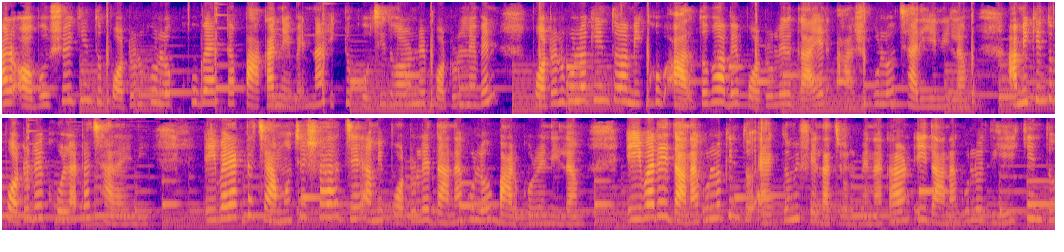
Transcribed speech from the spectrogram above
আর অবশ্যই কিন্তু পটলগুলো খুব একটা পাকা নেবেন না, একটু কচি ধরনের পটল নেবেন। পটলগুলো কিন্তু আমি খুব আলতোভাবে পটলের গায়ের আঁশগুলো ছাড়িয়ে নিলাম। আমি কিন্তু পটলের খোলাটা ছাড়াইনি। এইবার একটা চামচের সাহায্যে আমি পটলের দানাগুলো বার করে নিলাম। এইবার এই দানাগুলো কিন্তু একদমই ফেলা চলবে না, কারণ এই দানাগুলো দিয়েই কিন্তু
